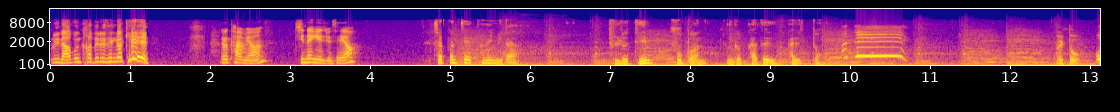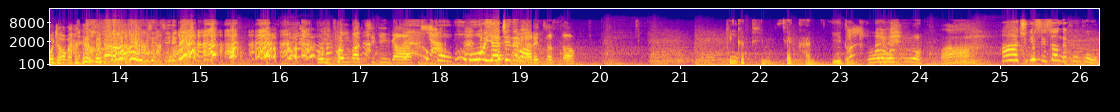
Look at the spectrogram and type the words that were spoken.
우리 남은 카드를 생각해. 그렇다면, 진행해 주세요. 첫 번째 턴입니다. 블루팀 9번 공격 카드 발동. 별도. 오, 잠깐만. 몸통 박치기인가? 오야 쟤네 봐 가르쳤어. 핑크팀 3칸 이동. 와 아 죽일 수 있었는데 콩콩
